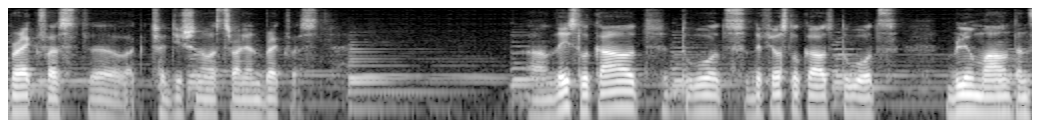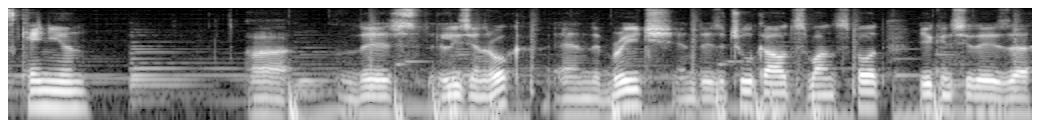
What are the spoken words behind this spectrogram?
breakfast, uh, like traditional Australian breakfast. And this lookout towards the first lookout towards Blue Mountains Canyon. this Elysian Rock and the bridge and there's a two lookouts one spot you can see there's a,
